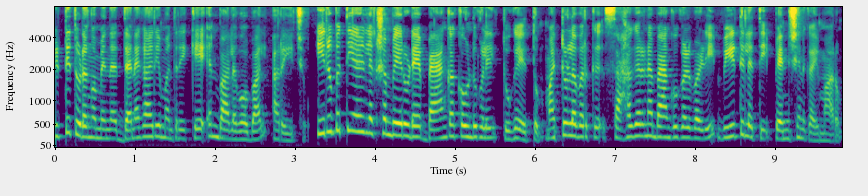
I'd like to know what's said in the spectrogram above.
കിട്ടിത്തുടങ്ങുമെന്ന് ധനകാര്യമന്ത്രി കെ എൻ ബാലഗോപാൽ അറിയിച്ചു. ഇരുപത്തിയേഴ് ലക്ഷം പേരുടെ ബാങ്ക് അക്കൗണ്ടുകളിൽ തുക എത്തും. മറ്റുള്ളവർക്ക് സഹകരണ ബാങ്കുകൾ വഴി വീട്ടിലെത്തി പെൻഷൻ കൈമാറും.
